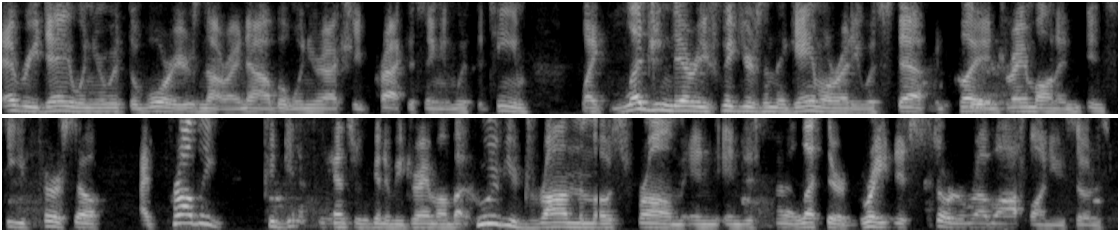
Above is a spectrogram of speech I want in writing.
every day when you're with the Warriors, not right now, but when you're actually practicing and with the team, like legendary figures in the game already with Steph and Klay and Draymond and, and Steve Kerr. So I probably could guess the answer is going to be Draymond, but who have you drawn the most from and, and just kind of let their greatness sort of rub off on you, so to speak?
